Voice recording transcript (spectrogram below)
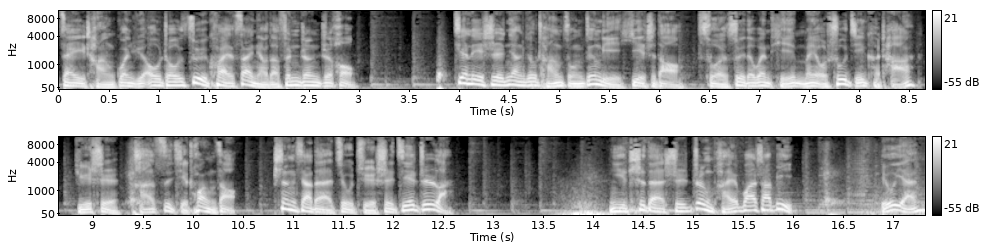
在一场关于欧洲最快赛鸟的纷争之后，健力士酿酒厂总经理意识到琐碎的问题没有书籍可查，于是他自己创造。剩下的就举世皆知了。你吃的是正牌瓦沙币。留言：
